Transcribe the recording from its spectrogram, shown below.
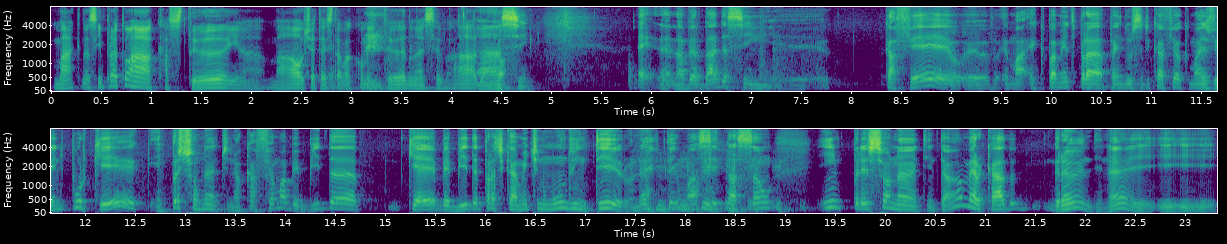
Máquina assim para torrar castanha, malte, até estava comentando, né? Cevada. Ah, tal. sim. É, na verdade, assim, é, café é, é, é equipamento para a indústria de café é o que mais vende, porque é impressionante, né? O café é uma bebida que é bebida praticamente no mundo inteiro, né? Tem uma aceitação impressionante. Então é um mercado grande, né? E,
